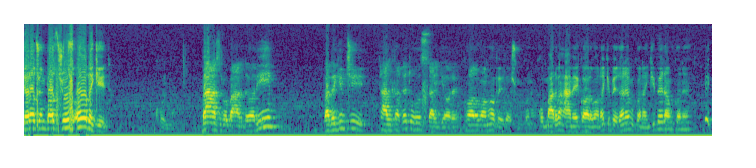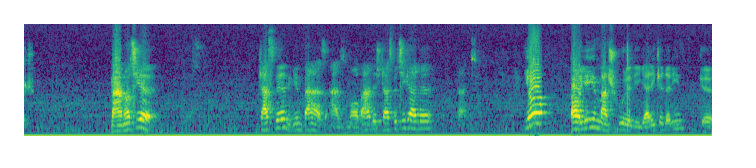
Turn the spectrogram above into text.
چرا؟ چون باز جز او بگید. بعض رو برداریم و بگیم چی؟ تلتقه تو سیاره. کاروان ها پیداش می‌کنن. خب معلومه همه کاروان ها که پیدا نمی‌کنن. کی پیدا می‌کنه؟ یکیشون معنا چیه؟ کسبه؟ میگیم بعض از ما بعدش کسب چی کرده؟ تنیز یا آیه مشهور دیگری که داریم که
